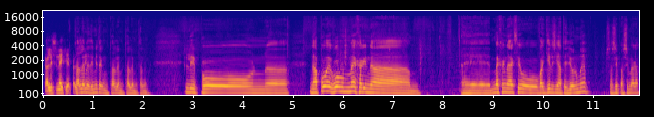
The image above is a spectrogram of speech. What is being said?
καλή συνέχεια. Καλή Τα λέμε, συνέχεια. Δημήτρη μου, τα λέμε, τα λέμε, τα λέμε. Λοιπόν, ε, να πω εγώ μέχρι να, ε, μέχρι να έρθει ο Βαγγέλης για να τελειώνουμε, σας είπα σήμερα,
